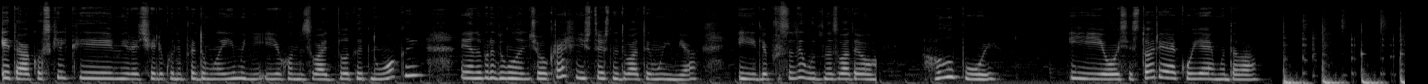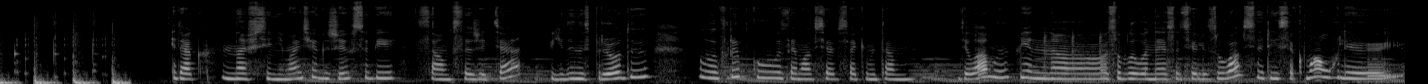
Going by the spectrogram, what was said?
І так, оскільки Міра Челіку не придумала імені і його називають блакитноокий, я не придумала нічого краще, ніж теж надавати йому ім'я. І для простоти буду назвати його Голубой. І ось історія, яку я йому дала. І так, наш синій мальчик жив собі сам все життя, єдиний з природою, ловив рибку, займався всякими там ділами. Він е, особливо не соціалізувався, ріс як Мауглі.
